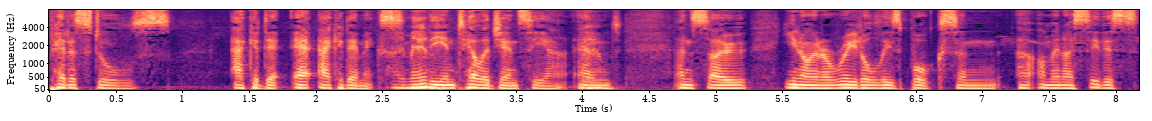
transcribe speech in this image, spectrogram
pedestals acad- academics, Amen. the intelligentsia, and and so you know, and I read all these books, and uh, I mean, I see this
